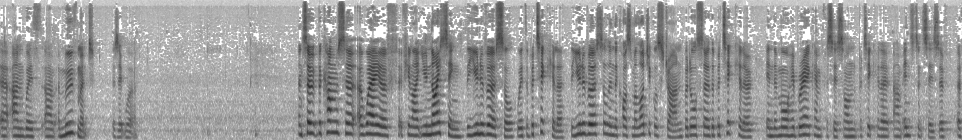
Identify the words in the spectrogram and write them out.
uh, and with uh, a movement, as it were. And so it becomes a, a, way of, if you like, uniting the universal with the particular, the universal in the cosmological strand, but also the particular in the more Hebraic emphasis on particular um, instances of, of,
